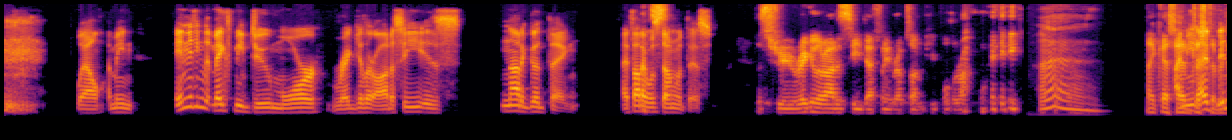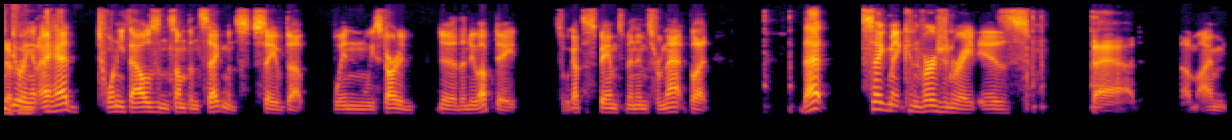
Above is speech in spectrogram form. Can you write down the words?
well, I mean, anything that makes me do more regular Odyssey is not a good thing. I thought That's... I was done with this. That's true. Regular Odyssey definitely rubs on people the wrong way. Uh, I guess i mean I've been different... doing it. I had twenty thousand something segments saved up when we started uh, the new update, so we got the spam some minims from that. But that segment conversion rate is bad. Um, I'm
